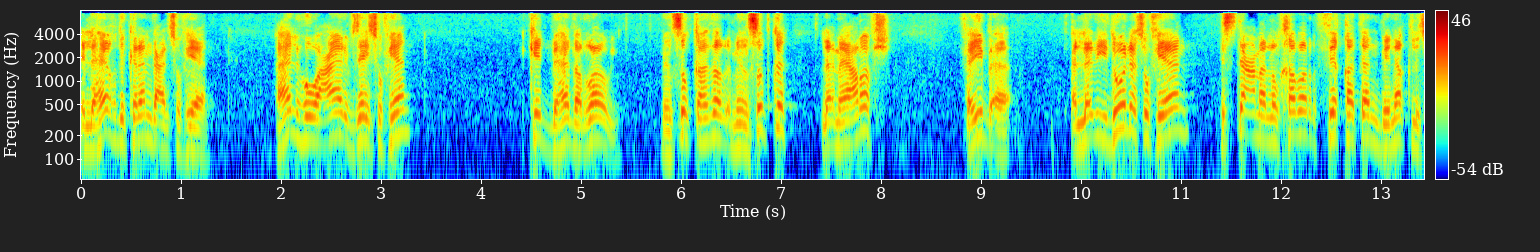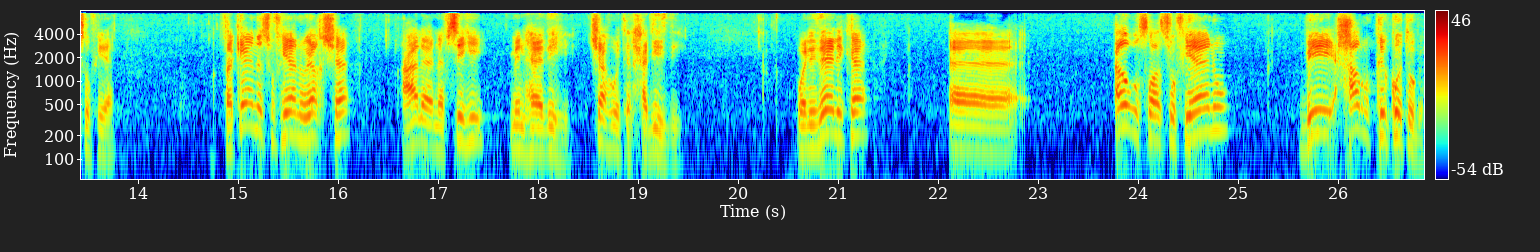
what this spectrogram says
اللي هياخد الكلام ده عن سفيان هل هو عارف زي سفيان؟ كذب هذا الراوي من صدق هذا من صدقه لا ما يعرفش. فيبقى الذي دون سفيان استعمل الخبر ثقة بنقل سفيان. فكان سفيان يخشى على نفسه من هذه شهوة الحديث دي. ولذلك آه أوصى سفيان بحرق كتبه.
